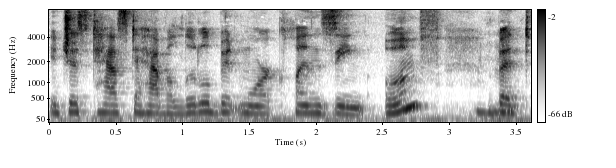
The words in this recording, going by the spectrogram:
It just has to have a little bit more cleansing oomph. But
